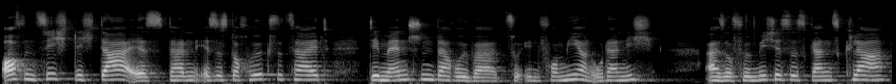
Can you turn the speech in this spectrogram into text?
offensichtlich da ist, dann ist es doch höchste Zeit, die Menschen darüber zu informieren oder nicht. Also für mich ist es ganz klar,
